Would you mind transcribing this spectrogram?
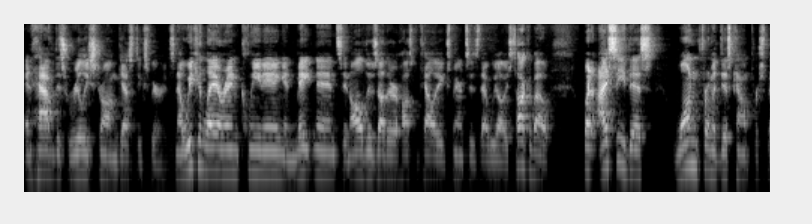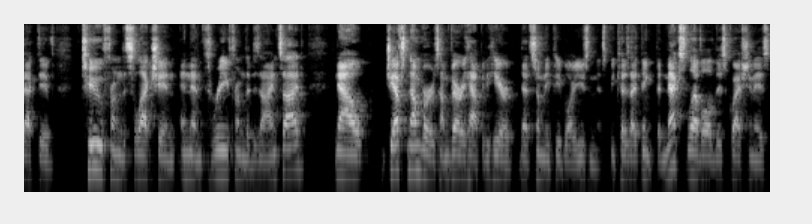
and have this really strong guest experience. Now we can layer in cleaning and maintenance and all those other hospitality experiences that we always talk about, but I see this one from a discount perspective, two from the selection, and then three from the design side. Now, Jeff's numbers, I'm very happy to hear that so many people are using this because I think the next level of this question is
